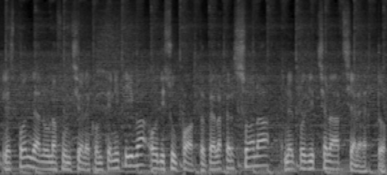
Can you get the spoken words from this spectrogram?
Le sponde hanno una funzione contenitiva o di supporto per la persona nel posizionarsi a letto.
